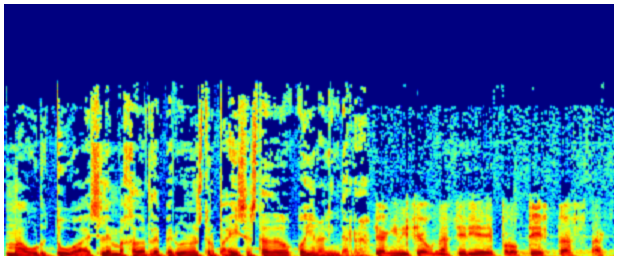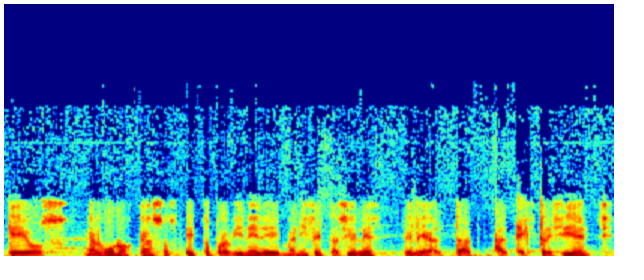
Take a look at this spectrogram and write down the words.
Maurtúa es el embajador de Perú en nuestro país. Ha estado hoy en la linterna. Se han iniciado una serie de protestas, saqueos. En algunos casos, esto proviene de manifestaciones de lealtad al expresidente.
